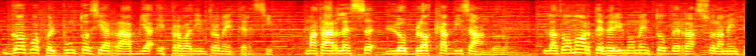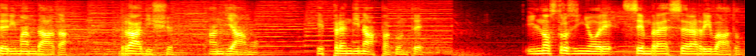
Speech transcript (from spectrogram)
Goku a quel punto si arrabbia e prova ad intromettersi, ma Tarles lo blocca avvisandolo. La tua morte per il momento verrà solamente rimandata. Radish, andiamo e prendi Nappa con te. Il nostro signore sembra essere arrivato.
